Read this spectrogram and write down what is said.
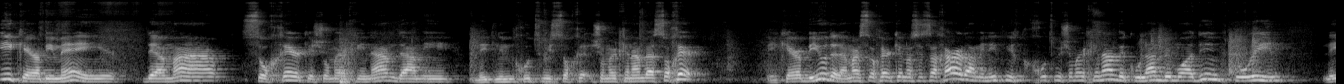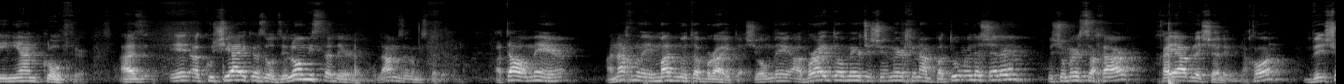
איקר רבי מאיר דאמר סוחר כשומר חינם דמי חוץ משומר חינם והסוחר. ועיקר רבי יהודה דאמר סוחר כנושא שכר דמי ניתני חוץ משומר חינם וכולם במועדים פטורים לעניין כופר. אז אה, הקושייה היא כזאת, זה לא מסתדר לנו, למה זה לא מסתדר לנו? אתה אומר, אנחנו העמדנו את הברייתא, הברייתא אומרת ששומר חינם פטור מלשלם ושומר שכר חייב לשלם, נכון? וש,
